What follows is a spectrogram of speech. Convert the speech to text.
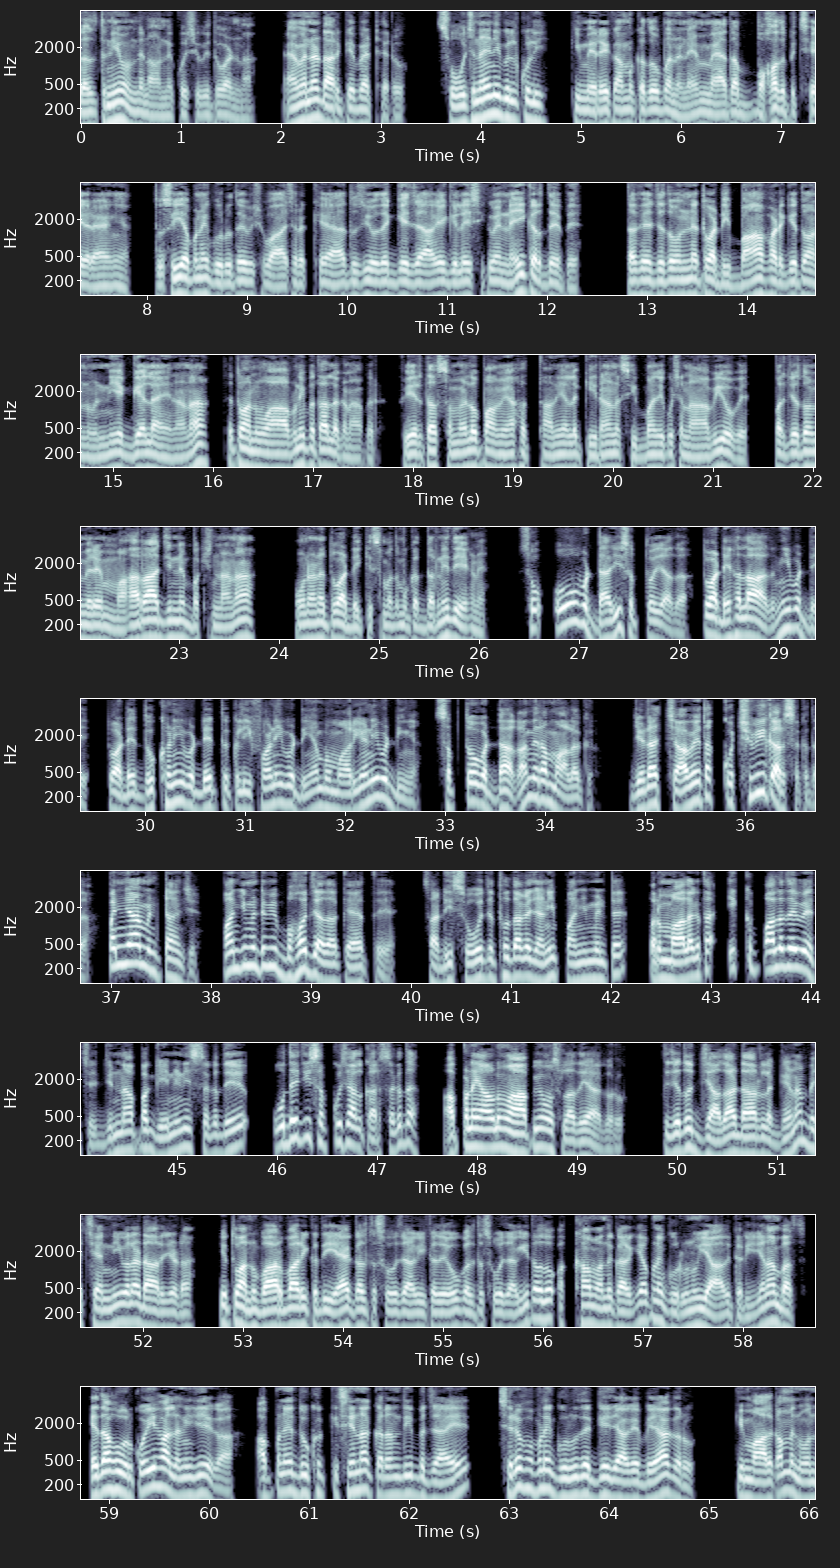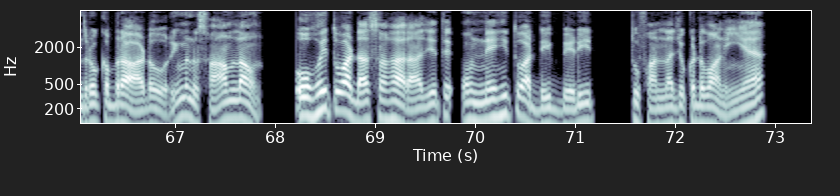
ਗਲਤ ਨਹੀਂ ਹੋਣ ਦੇਣਾ ਉਹਨੇ ਕੁਝ ਵੀ ਦੌੜਨਾ ਐਵੇਂ ਨਾ ਡਰ ਕੇ ਬੈਠੇ ਰਹੋ। ਸੋਚਣਾ ਹੀ ਨਹੀਂ ਬਿਲਕੁਲ ਹੀ ਕਿ ਮੇਰੇ ਕੰਮ ਕਦੋਂ ਬਣਨੇ, ਮੈਂ ਤਾਂ ਬਹੁਤ ਪਿੱਛੇ ਰਹਿ ਗਿਆ। ਤੁਸੀਂ ਆਪਣੇ ਗੁਰੂ ਤੇ ਵਿਸ਼ਵਾਸ ਰੱਖਿਆ, ਤੁਸੀਂ ਉਹਦੇ ਅੱਗੇ ਜਾ ਕੇ ਗਿਲੇ ਸ਼ਿਕਵੇ ਨਹੀਂ ਕਰਦੇ ਪਏ। ਤਾਂ ਫਿਰ ਜਦੋਂ ਉਹਨੇ ਤੁਹਾਡੀ ਬਾਹ ਫੜ ਕੇ ਤੁਹਾਨੂੰ ਇੰਨੀ ਅੱਗੇ ਲਾਏ ਜਾਣਾ ਨਾ, ਤੇ ਤੁਹਾਨੂੰ ਆਪ ਨਹੀਂ ਪਤਾ ਲੱਗਣਾ ਫਿਰ। ਫਿਰ ਤਾਂ ਸਮਝ ਲਓ ਭਾਵੇਂ ਹੱਥਾਂ ਦੀਆਂ ਲਕੀਰਾਂ ਨਸੀਬਾਂ 'ਚ ਕੁਝ ਨਾ ਵੀ ਹੋਵੇ। ਪਰ ਜਦੋਂ ਮੇਰੇ ਮਹਾਰਾਜ ਜੀ ਨੇ ਬਖਸ਼ਣਾ ਨਾ, ਉਹਨਾਂ ਨੇ ਤੁਹਾਡੀ ਕਿਸਮਤ ਮੁਕੱਦਰ ਨਹੀਂ ਦੇਖਣੇ। ਸੋ ਉਹ ਵੱਡਾ ਜੀ ਸਭ ਤੋਂ ਜ਼ਿਆਦਾ। ਤੁਹਾਡੇ ਹਾਲਾਤ ਨਹੀਂ ਵੱਡੇ, ਤੁਹਾਡੇ ਦੁੱਖ ਨਹੀਂ ਵੱਡੇ, ਤਕਲੀਫਾਂ ਨਹੀਂ ਵੱਡੀਆਂ, ਬਿਮਾਰੀਆਂ ਨਹੀਂ ਵੱਡੀਆਂ। ਸਭ ਤੋਂ ਵੱਡਾ ਹੈਗਾ ਮੇਰਾ ਮਾਲਕ। ਜਿਹੜਾ ਚਾਵੇ ਤਾਂ ਕੁਝ ਵੀ ਕਰ ਸਕਦਾ। 5 ਮਿੰਟਾਂ 'ਚ 5 ਮਿੰਟ ਵੀ ਬਹੁਤ ਜ਼ਿਆਦਾ ਕਹਿਤੇ ਹੈ ਸਾਡੀ ਸੋਚ ਇੱਥੋਂ ਤੱਕ ਜਾਣੀ 5 ਮਿੰਟ, ਪਰ ਮਾਲਕ ਤਾਂ ਇੱਕ ਪਲ ਦੇ ਵਿੱਚ ਜਿੰਨਾ ਆਪਾਂ ਗਿਣ ਨਹੀਂ ਸਕਦੇ, ਉਹਦੇ 'ਚ ਹੀ ਸਭ ਕੁਝ ਹੱਲ ਕਰ ਸਕਦਾ। ਆਪਣੇ ਆਪ ਨੂੰ ਆਪ ਹੀ ਹੌਸਲਾ ਦਿਆ ਕਰੋ। ਤੇ ਜਦੋਂ ਜ਼ਿਆਦਾ ਡਰ ਲੱਗੇ ਨਾ ਬੇਚੈਨੀ ਵਾਲਾ ਡਰ ਜਿਹੜਾ ਕਿ ਤੁਹਾਨੂੰ ਬਾਰ-ਬਾਰ ਹੀ ਕਦੀ ਇਹ ਗਲਤ ਸੋਚ ਆ ਗਈ, ਕਦੇ ਉਹ ਗਲਤ ਸੋਚ ਆ ਗਈ, ਤਾਂ ਉਦੋਂ ਅੱਖਾਂ ਬੰਦ ਕਰਕੇ ਆਪਣੇ ਗੁਰੂ ਨੂੰ ਯਾਦ ਕਰੀ ਜਾਣਾ ਬਸ। ਇਹਦਾ ਹੋਰ ਕੋਈ ਹੱਲ ਨਹੀਂ ਜੀਏਗਾ ਆਪਣੇ ਦੁੱਖ ਕਿਸੇ ਨਾ ਕਰਨ ਦੀ ਬਜਾਏ ਸਿਰਫ ਆਪਣੇ ਗੁਰੂ ਦੇ ਅੱਗੇ ਜਾ ਕੇ ਵਿਆਹ ਕਰੋ ਕਿ ਮਾਲਕਾ ਮੈਨੂੰ ਅੰਦਰੋਂ ਘਬਰਾਹਟ ਹੋ ਰਹੀ, ਮੈਨੂੰ ਸਾਂਭ ਲਾਉਣ। ਉਹੋ ਹੀ ਤੁਹਾਡਾ ਸਹਾਰਾ ਜੇ ਤੇ ਉਹਨੇ ਹੀ ਤੁਹਾਡੀ ਬੇੜੀ ਤੂਫਾਨਾਂ ਚੋਂ ਕਢਵਾਣੀ ਹੈ।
